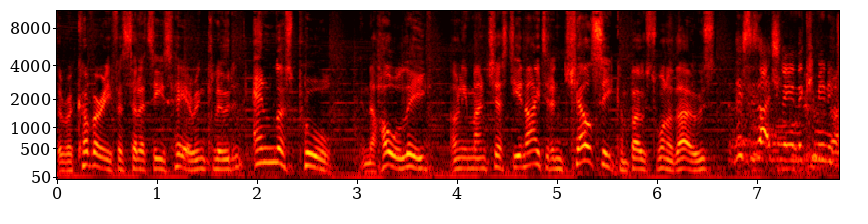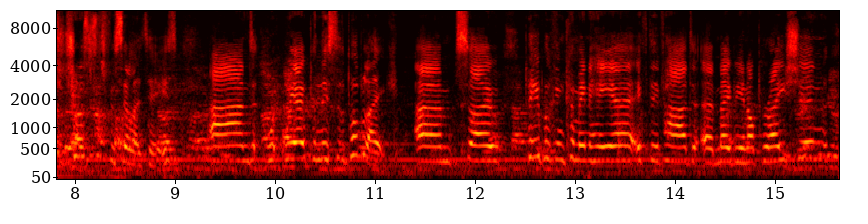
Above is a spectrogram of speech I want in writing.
The recovery facilities here include an endless pool. In the whole league, only Manchester United and Chelsea can boast one of those. This is actually in the community trust facilities, and we open this to the public. Um, so people can come in here if they've had uh, maybe an operation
